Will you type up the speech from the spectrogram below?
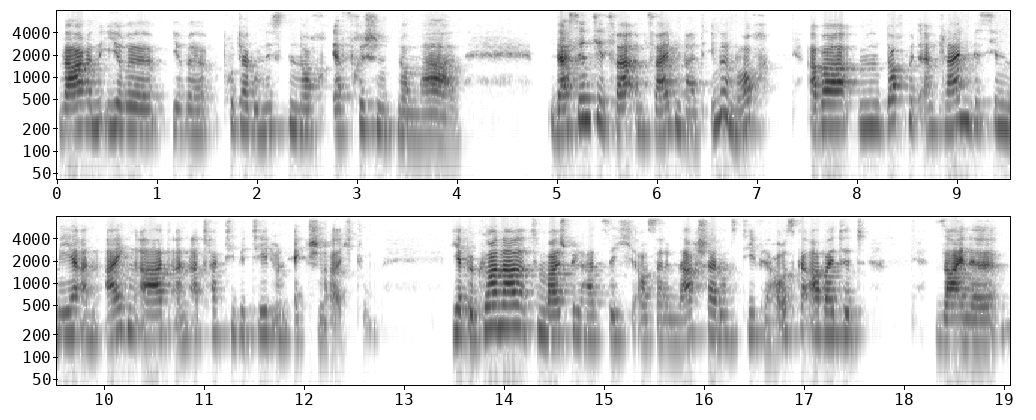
waren ihre, ihre Protagonisten noch erfrischend normal. Das sind sie zwar im zweiten Band immer noch, aber mh, hm, doch mit einem kleinen bisschen mehr an Eigenart, an Attraktivität und Actionreichtum. Jeppe Körner zum Beispiel hat sich aus seinem Nachscheidungstief herausgearbeitet seine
